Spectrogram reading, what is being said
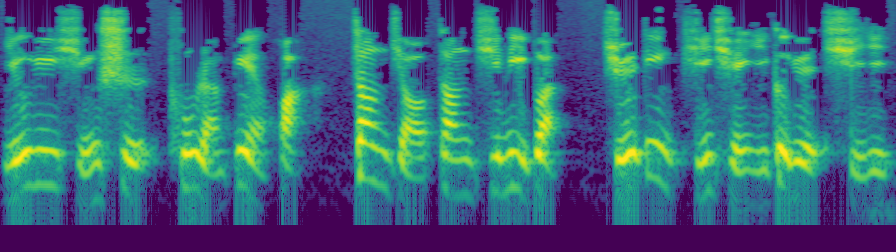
由于形势突然变化，张角当机立断，决定提前一个月起义。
